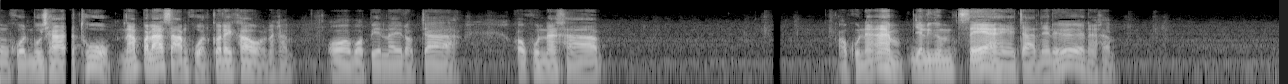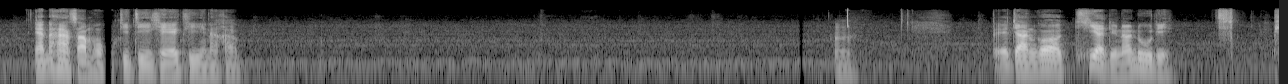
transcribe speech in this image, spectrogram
มงคลบูชาทูบน้ำปลาสามขวดก็ได้เข้านะครับอ๋อบอกเป็นไรดอกจ้า ขอบคุณนะครับ ขอบคุณนะอ่าอย่าลืมแซ่ให้อาจารย์นะเด้อนะครับแอดห้าสามหก ggkxt นะครับแต่อาจารย์ก็เครียดอยู่นะดูดิ เพ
